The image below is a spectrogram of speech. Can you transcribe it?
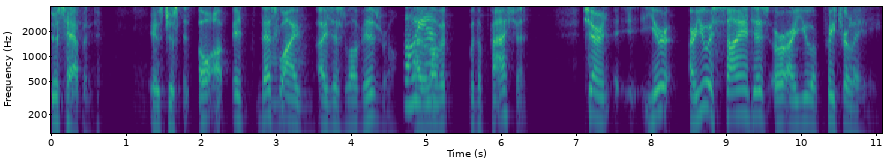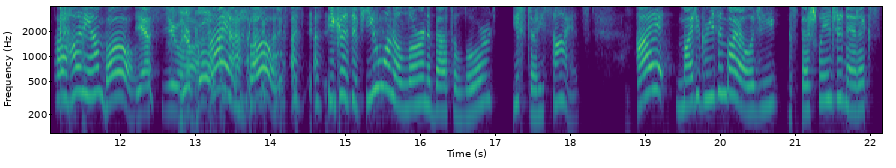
this happened. Is just Oh, uh, it, that's why I just love Israel. Oh, I yeah. love it with a passion. Sharon, you're are you a scientist or are you a preacher lady? Oh, honey, I'm both. Yes, you are. You're are. both. I am both. because if you want to learn about the Lord, you study science. I my degree's in biology, especially in genetics.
